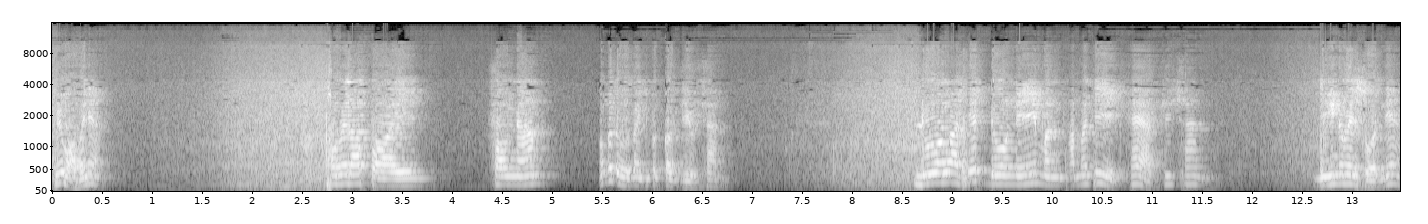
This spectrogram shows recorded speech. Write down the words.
ไม่บอกไหมเนี่ยพอเวลาปล่อยฟองน้ำมันก็ดูดมาเป็นคอนฟิวชั่นดวงอาทิตย์ดวงนี้มันทำหน้าที่แค่ฟิชชั่นยิงเข้าไปส่วนเนี้ย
